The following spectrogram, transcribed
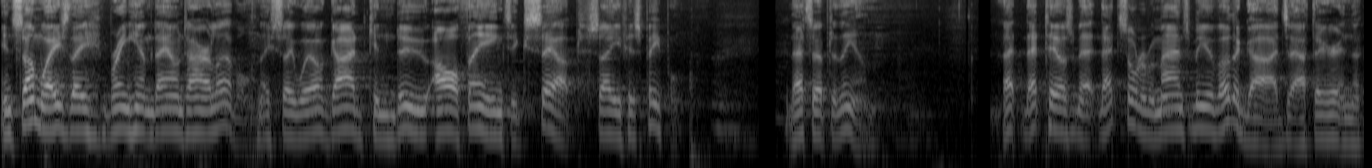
In some ways, they bring him down to our level. They say, well, God can do all things except save his people. That's up to them. That, that tells me, that, that sort of reminds me of other gods out there in the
